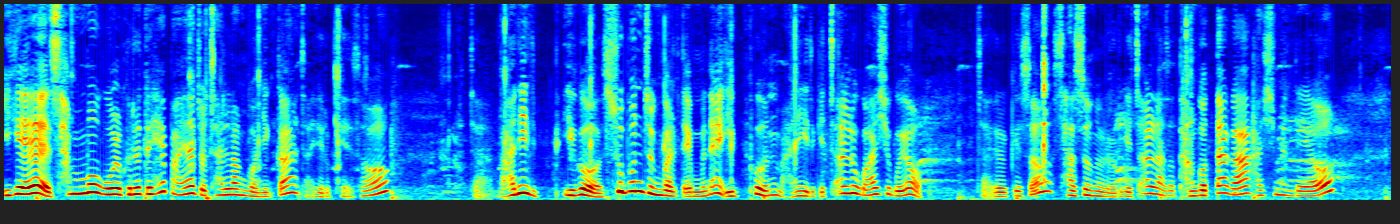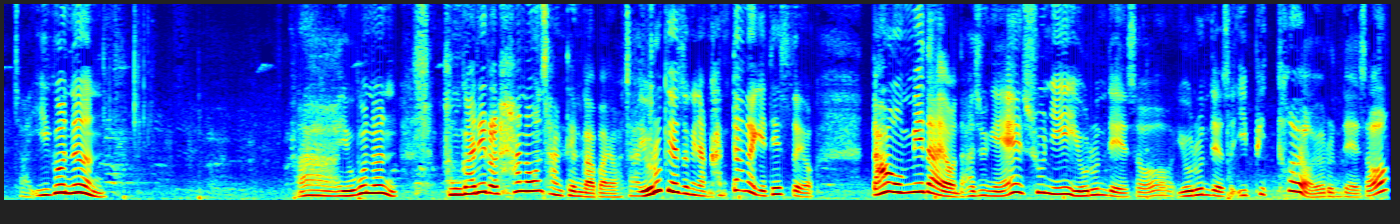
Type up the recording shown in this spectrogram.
이게 삽목을 그래도 해봐야죠. 잘란 거니까. 자, 이렇게 해서 자, 많이 이거 수분 증발 때문에 잎은 많이 이렇게 자르고 하시고요. 자, 이렇게 해서 사선으로 이렇게 잘라서 담궜다가 하시면 돼요. 자, 이거는 아, 요거는 분갈이를 해놓은 상태인가 봐요. 자, 요렇게 해서 그냥 간단하게 됐어요. 나옵니다요. 나중에 순이 요런 데에서 요런 데에서 잎이 터요. 요런 데에서.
